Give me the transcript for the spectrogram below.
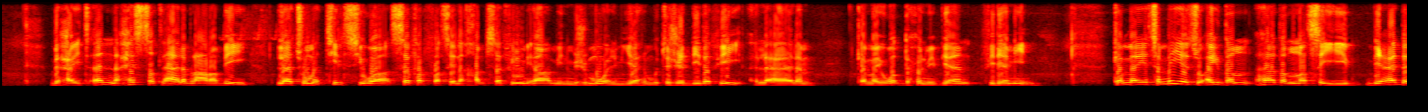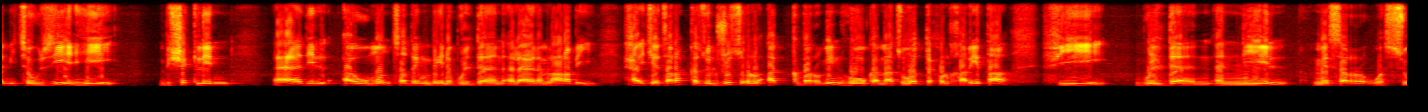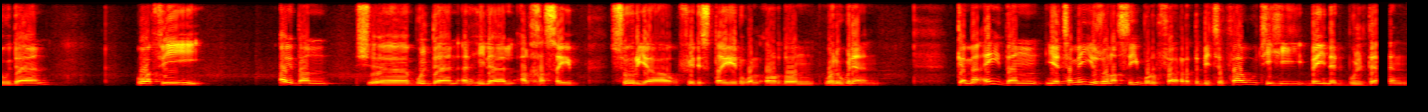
بحيث أن حصة العالم العربي لا تمثل سوى 0.5% من مجموع المياه المتجددة في العالم كما يوضح المبيان في اليمين. كما يتميز أيضا هذا النصيب بعدم توزيعه بشكل عادل أو منتظم بين بلدان العالم العربي حيث يتركز الجزء الأكبر منه كما توضح الخريطة في بلدان النيل مصر والسودان وفي أيضا بلدان الهلال الخصيب سوريا وفلسطين والأردن ولبنان. كما أيضا يتميز نصيب الفرد بتفاوته بين البلدان.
